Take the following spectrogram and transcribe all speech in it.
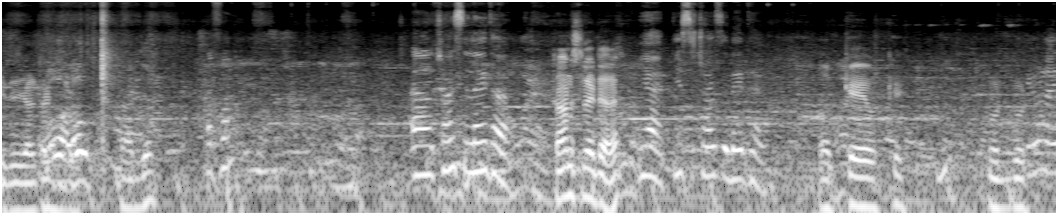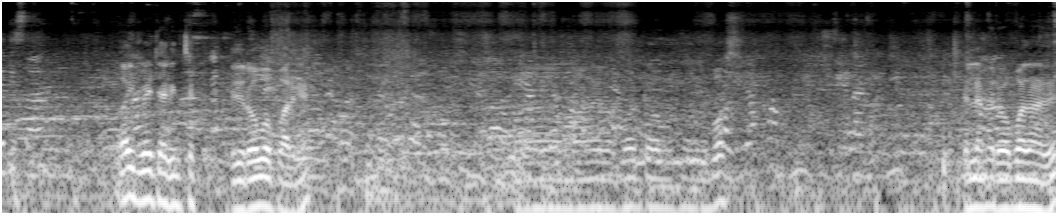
இது electric charger Papa? Uh, translator. Translator Yeah, this translator. Okay okay good good Do you like this one? Wait wait I check இது ரோபோ பாருங்க. பாஸ் எல்லாமே ரோபோ தான் இது.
